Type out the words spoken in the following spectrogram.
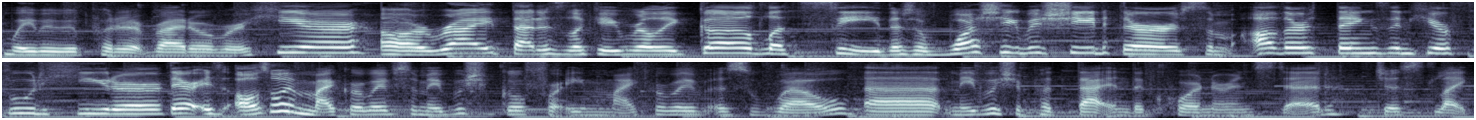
Maybe we put it right over here. All right, that is looking really good. Let's see. There's a washing machine. There are some other things in here. Food heater. There is also a microwave, so maybe we should go for a microwave as well. Uh, maybe we should put that in the corner instead, just like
